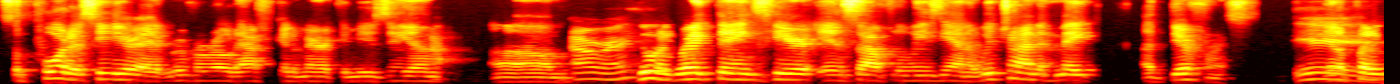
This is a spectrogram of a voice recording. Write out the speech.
support us here at River Road African American Museum. Um, All right. Doing great things here in South Louisiana. We're trying to make a difference yeah. in a place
